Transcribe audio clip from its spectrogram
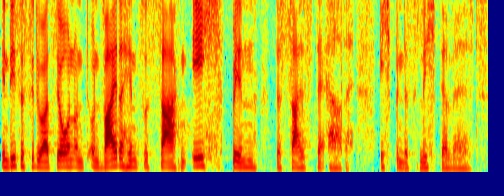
in diese Situation und, und weiterhin zu sagen, ich bin das Salz der Erde, ich bin das Licht der Welt.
